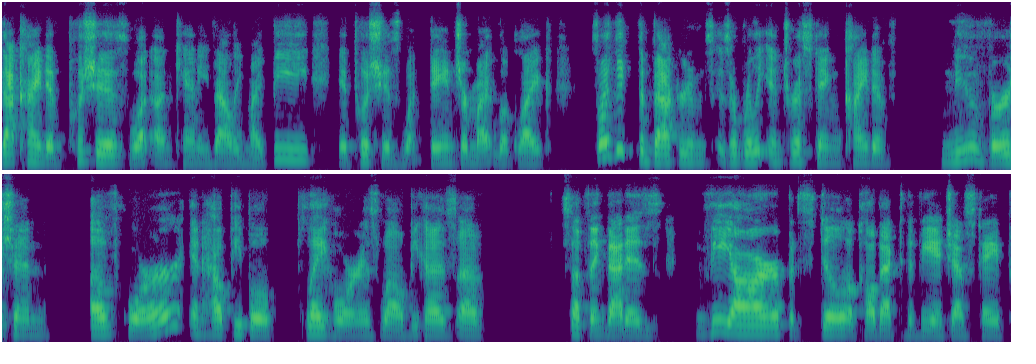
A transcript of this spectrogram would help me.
that kind of pushes what uncanny valley might be. It pushes what danger might look like. So I think the backrooms is a really interesting kind of new version of horror and how people play horror as well because of something that is VR but still a callback to the VHS tape.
